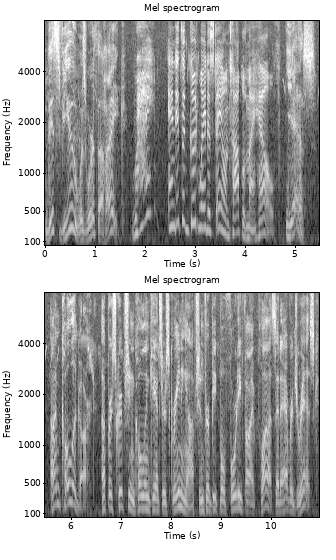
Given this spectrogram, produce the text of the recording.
This view was worth a hike. Right? And it's a good way to stay on top of my health. Yes, I'm Cologuard, a prescription colon cancer screening option for people 45 plus at average risk.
